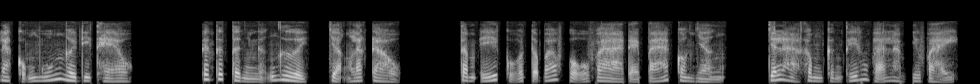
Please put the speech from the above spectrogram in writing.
là cũng muốn người đi theo. Tránh thức Tình ngẩn người, giận lắc đầu. Tâm ý của tổ bác phụ và đại bá con nhận, chỉ là không cần thiết phải làm như vậy.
